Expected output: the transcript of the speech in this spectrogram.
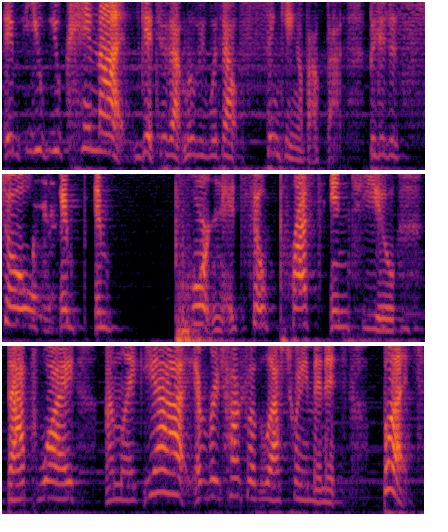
it, you you cannot get through that movie without thinking about that because it's so im- important. It's so pressed into you. That's why I'm like, yeah, everybody talks about the last 20 minutes, but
